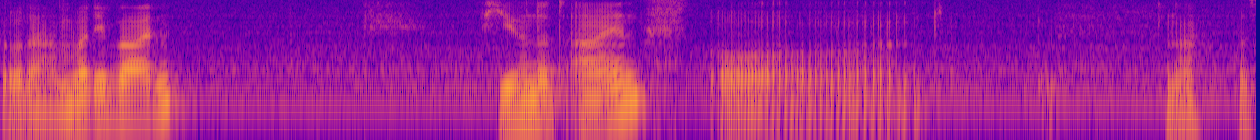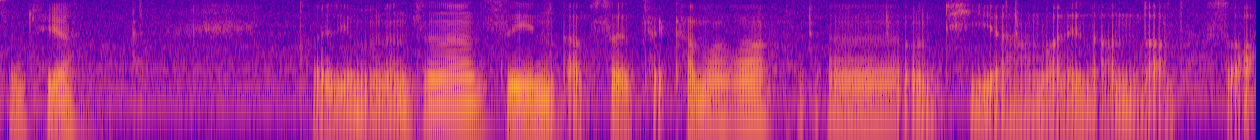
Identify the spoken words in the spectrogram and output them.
So, da haben wir die beiden. 401 und na, was sind wir? Dreidimensional sehen, abseits der Kamera äh, und hier haben wir den anderen. So,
